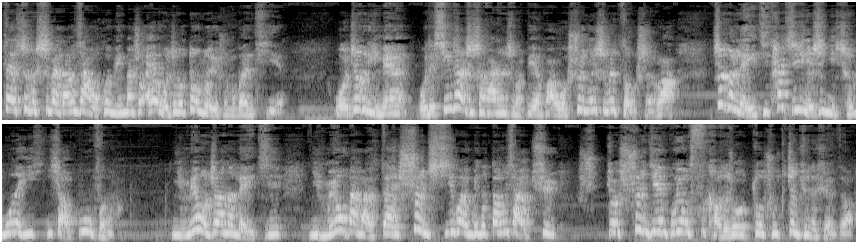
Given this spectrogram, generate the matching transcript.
在这个失败当下，我会明白说，哎，我这个动作有什么问题？我这个里面，我的心态是发生什么变化？我瞬间是不是走神了？这个累积，它其实也是你成功的一一小部分啊。你没有这样的累积，你没有办法在瞬息万变的当下去，就瞬间不用思考的时候做出正确的选择。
